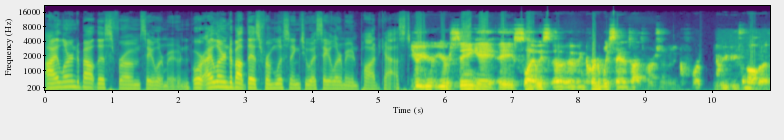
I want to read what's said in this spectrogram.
I learned about this from Sailor Moon, or I learned about this from listening to a Sailor Moon podcast. You, you're, you're seeing a, a slightly, uh, incredibly sanitized version of an incredibly creepy phenomenon.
